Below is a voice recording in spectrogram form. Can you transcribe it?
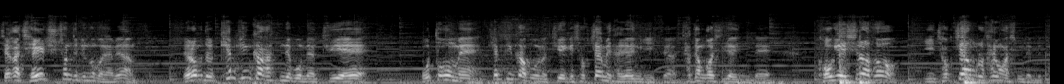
제가 제일 추천드리는 건 뭐냐면 여러분들 캠핑카 같은 데 보면 뒤에 모터홈에 캠핑카 보면 뒤에 이렇게 적재함이 달려있는 게 있어요. 자전거 실려 있는데 거기에 실어서 이 적재함으로 사용하시면 됩니다.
